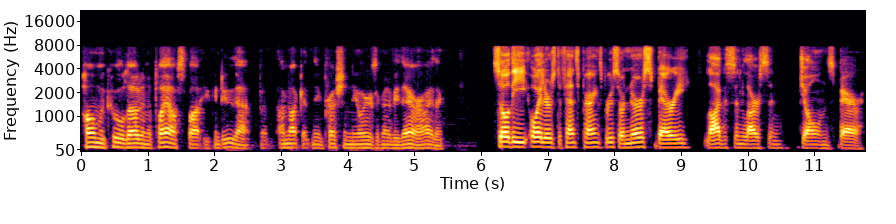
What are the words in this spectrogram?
home and cooled out in a playoff spot, you can do that. But I'm not getting the impression the Oilers are going to be there either. So the Oilers' defense pairings, Bruce, are Nurse, Barrie, Lagesson, Larsson, Jones, Bear,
